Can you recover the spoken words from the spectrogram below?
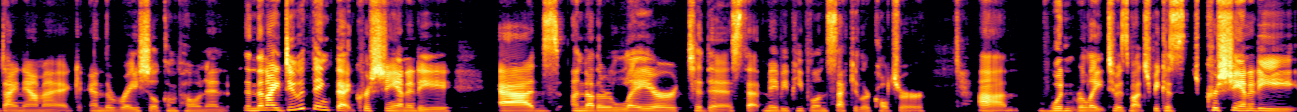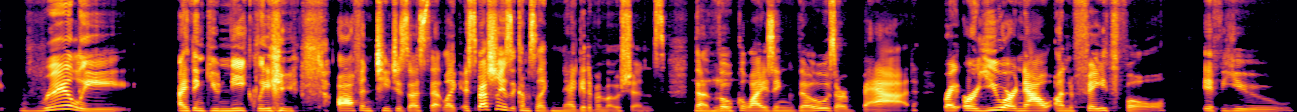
dynamic and the racial component. And then I do think that Christianity adds another layer to this that maybe people in secular culture um, wouldn't relate to as much because Christianity really I think uniquely often teaches us that, like, especially as it comes to like negative emotions, that mm-hmm. vocalizing those are bad, right? Or you are now unfaithful if you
